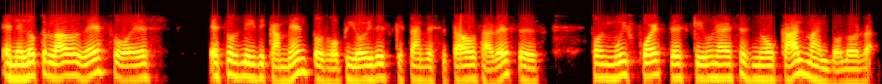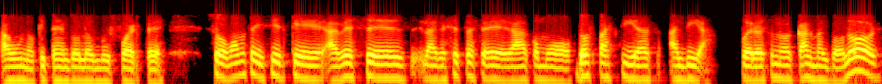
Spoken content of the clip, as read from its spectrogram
En el otro lado de eso es estos medicamentos opioides que están recetados a veces son muy fuertes que una veces no calma el dolor a uno que tiene dolor muy fuerte vamos a decir que a veces la receta se da como dos pastillas al día, pero eso no calma el dolor.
